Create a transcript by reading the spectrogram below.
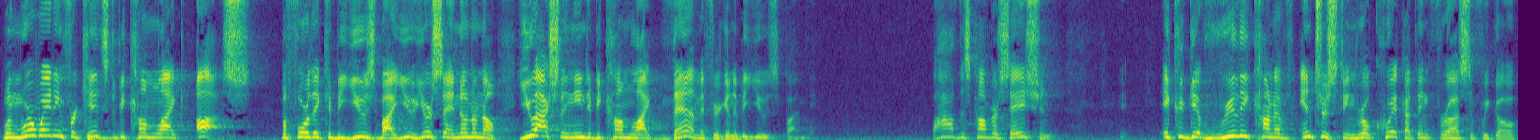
when we're waiting for kids to become like us before they could be used by you, you're saying, no, no, no. You actually need to become like them if you're going to be used by me. Wow, this conversation, it could get really kind of interesting real quick, I think, for us if we go,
